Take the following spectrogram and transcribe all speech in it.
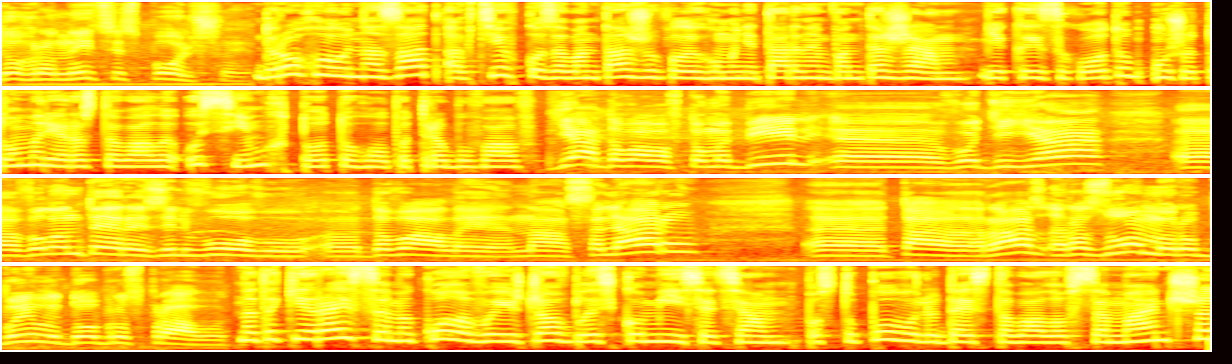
до границі з Польщею. Дорогою назад автівку завантажували гуманітарним вантажем, який згодом у Житомирі роздавали усім, хто того потребував. Я давав автомобіль, е, водія, е, волонтери зі Львову е, давали на соляру. Е, та раз, разом ми робили добру справу. На такі рейси Микола виїжджав близько місяця. Поступово людей ставало все менше,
